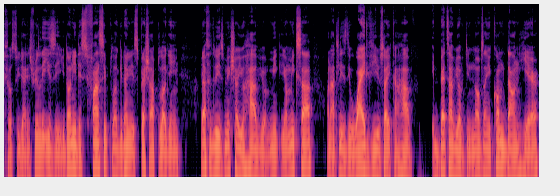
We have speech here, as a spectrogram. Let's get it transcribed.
FL Studio and it's really easy. You don't need this fancy plug, you don't need a special plugin. you have to do is make sure you have your, your mixer on at least the wide view so you can have a better view of the knobs. And you come down here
